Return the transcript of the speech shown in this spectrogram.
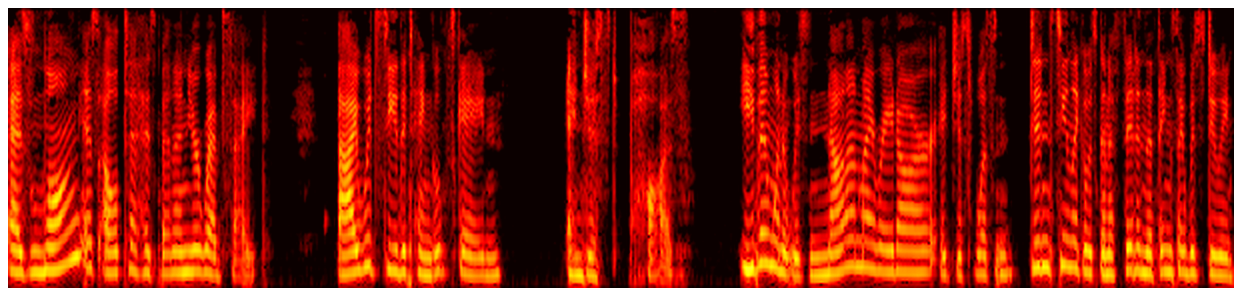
as long as Alta has been on your website, I would see the Tangled Skein and just pause. Even when it was not on my radar, it just wasn't, didn't seem like it was going to fit in the things I was doing.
